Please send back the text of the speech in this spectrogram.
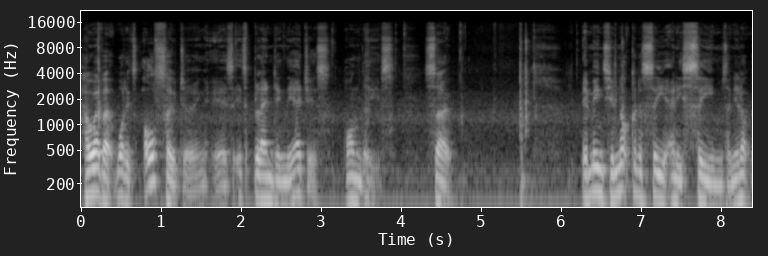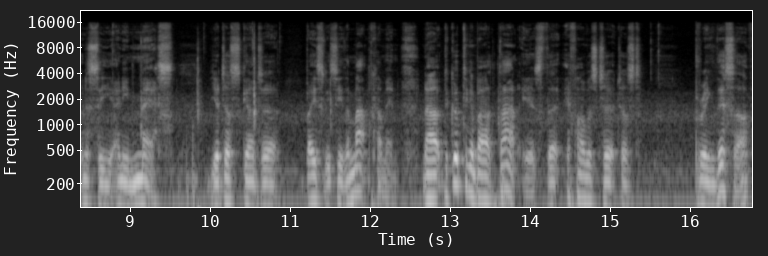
However, what it's also doing is it's blending the edges on these. So it means you're not going to see any seams and you're not going to see any mess. You're just going to basically see the map come in. Now, the good thing about that is that if I was to just bring this up,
